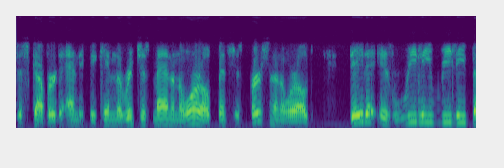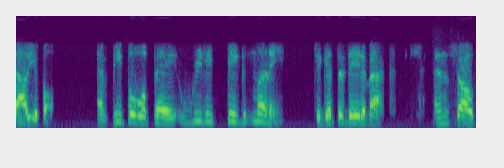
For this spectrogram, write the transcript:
discovered and became the richest man in the world, richest person in the world, data is really, really valuable. And people will pay really big money to get their data back. And so,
